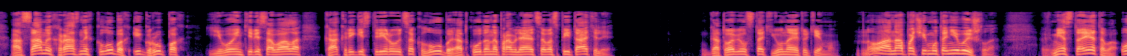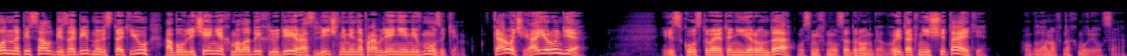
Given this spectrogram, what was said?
— «о самых разных клубах и группах. Его интересовало, как регистрируются клубы, откуда направляются воспитатели. Готовил статью на эту тему, но она почему-то не вышла. Вместо этого он написал безобидную статью об увлечениях молодых людей различными направлениями в музыке. Короче, о ерунде. Искусство это не ерунда, усмехнулся Дронга. Вы так не считаете? Угланов нахмурился.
